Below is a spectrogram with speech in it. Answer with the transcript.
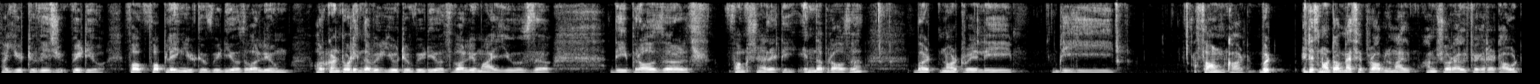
a YouTube video. For, for playing YouTube videos volume or controlling the YouTube videos volume, I use the browser's functionality in the browser, but not really the sound card. But it is not a massive problem. i am sure I'll figure it out.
